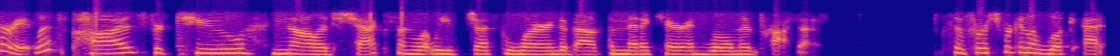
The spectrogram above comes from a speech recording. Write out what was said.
All right, let's pause for two knowledge checks on what we've just learned about the Medicare enrollment process. So first we're going to look at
